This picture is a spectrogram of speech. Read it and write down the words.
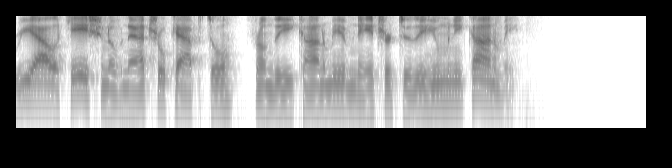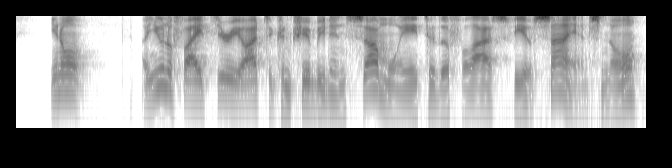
reallocation of natural capital from the economy of nature to the human economy. You know, a unified theory ought to contribute in some way to the philosophy of science, no?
